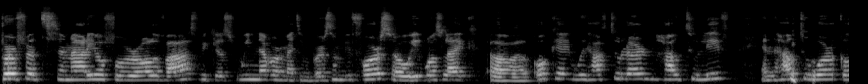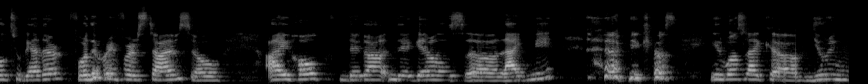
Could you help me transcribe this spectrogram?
perfect scenario for all of us because we never met in person before. So it was like, uh, okay, we have to learn how to live and how to work all together for the very first time. So I hope the, the girls uh, like me because it was like um, during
